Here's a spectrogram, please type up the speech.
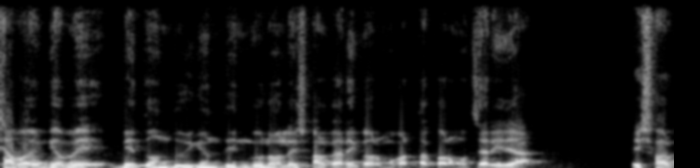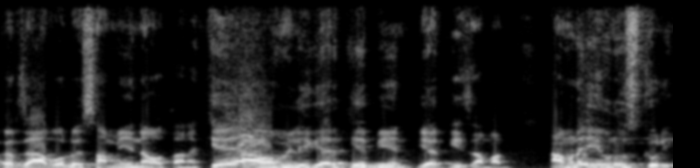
স্বাভাবিকভাবে বেতন দুই গুণ তিন গুণ হলে সরকারি কর্মকর্তা কর্মচারীরা এই সরকার যা বলবে সামিয়ে নাও তা না। কে আওয়ামী লীগ আর কে বিএনপি আর কি জামাত? আমরা ইউনুস করি।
